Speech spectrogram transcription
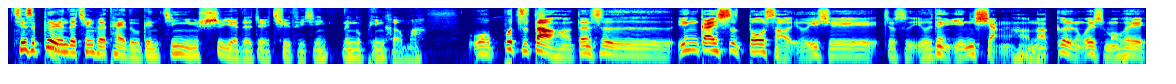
其实个人的谦和态度跟经营事业的这个企图心能够平衡吗？我不知道哈，但是应该是多少有一些，就是有一点影响哈。那个人为什么会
